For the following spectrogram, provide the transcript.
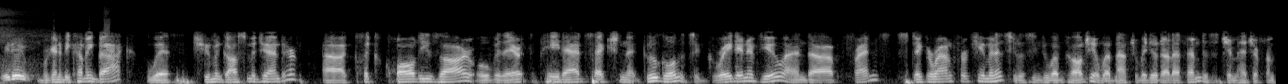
We do. We're going to be coming back with Shuman Ghosemajumder, uh, Click Quality Czar over there at the paid ad section at Google. It's a great interview. And uh, friends, stick around for a few minutes. You're listening to Webcology at webmasterradio.fm. This is Jim Hedger from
